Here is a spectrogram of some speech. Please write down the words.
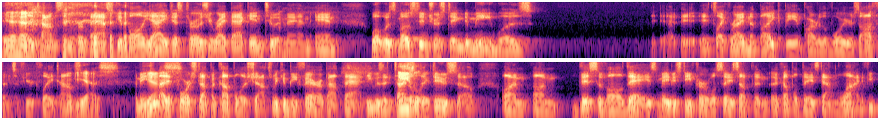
yeah, Klay Thompson for basketball, yeah, he just throws you right back into it, man. And what was most interesting to me was it's like riding a bike being part of the Warriors offense if you're Klay Thompson. yes. I mean, he might have forced up a couple of shots. We can be fair about that. He was entitled Easily. to do so on on this of all days. Maybe Steve Kerr will say something a couple days down the line. If he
